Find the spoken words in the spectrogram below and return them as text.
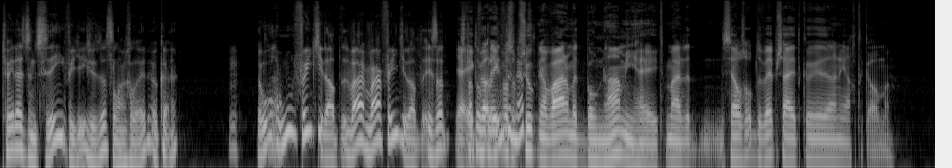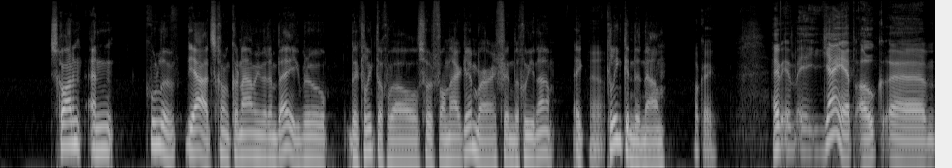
2007, jezus, dat is lang geleden. Oké. Hm. Hoe, hoe vind je dat? Waar, waar vind je dat? Is dat Ja, staat ik, wel, ik was op zoek naar waarom het Bonami heet, maar dat, zelfs op de website kun je daar niet achter komen. Het is gewoon een coole... Ja, het is gewoon Konami met een B. Ik bedoel, dat klinkt toch wel een soort van herkenbaar. Ik vind het een goede naam. Ik, Ja. Klinkende naam. Oké. Heb- eh, jij hebt ook ehm,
